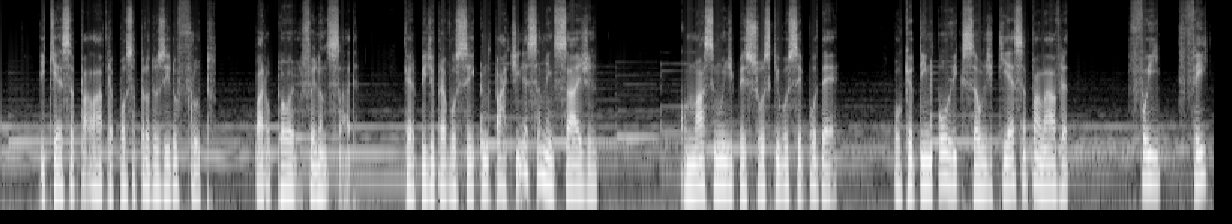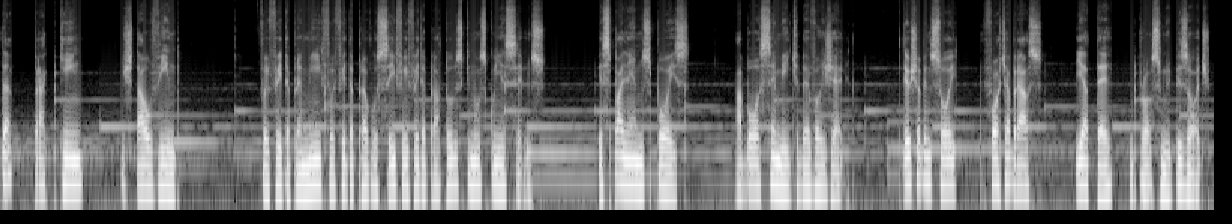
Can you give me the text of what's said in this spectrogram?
e que essa palavra possa produzir o fruto para o qual foi lançada. Quero pedir para você compartilhe essa mensagem com o máximo de pessoas que você puder, porque eu tenho convicção de que essa palavra foi feita para quem está ouvindo. Foi feita para mim, foi feita para você e foi feita para todos que nós conhecemos. Espalhemos, pois, a boa semente do Evangelho. Deus te abençoe, forte abraço e até o próximo episódio.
